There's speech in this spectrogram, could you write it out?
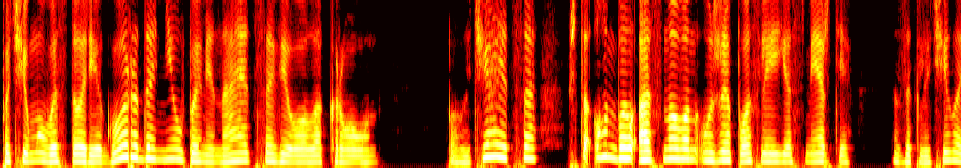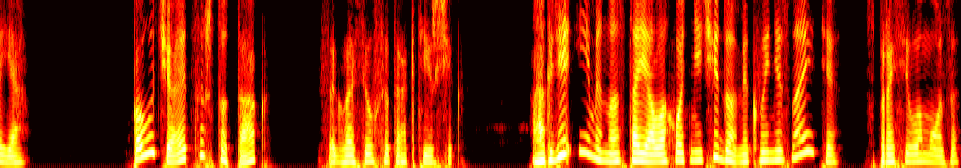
почему в истории города не упоминается Виола Кроун. Получается, что он был основан уже после ее смерти, заключила я. Получается, что так, согласился трактирщик. А где именно стоял охотничий домик, вы не знаете? спросила Моза.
